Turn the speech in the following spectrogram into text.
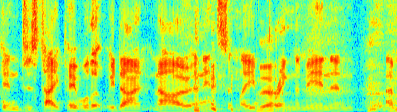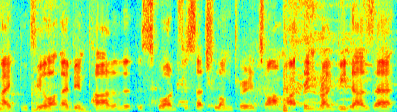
can just take people that we don't know and instantly Yeah. bring them in and, and make them feel like they've been part of the, the squad for such a long period of time. I think rugby does that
